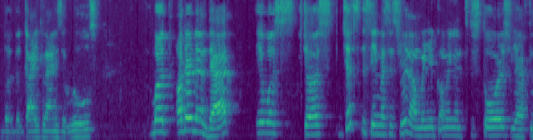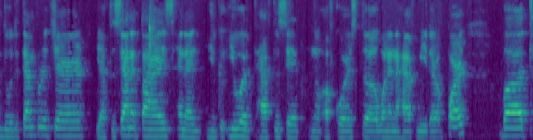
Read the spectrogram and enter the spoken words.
the, the guidelines the rules but other than that, it was just just the same as in Suriname. When you're coming into stores, you have to do the temperature, you have to sanitize, and then you could, you would have to sit, you know, of course, the one and a half meter apart. But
